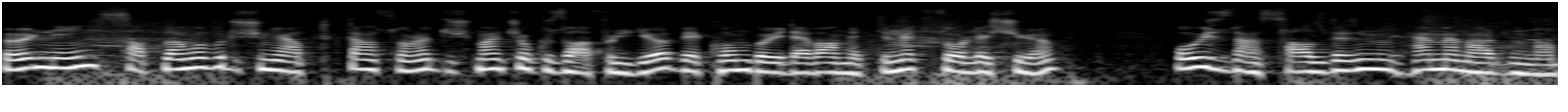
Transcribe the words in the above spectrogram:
Örneğin saplama vuruşunu yaptıktan sonra düşman çok uzağa fırlıyor ve komboyu devam ettirmek zorlaşıyor. O yüzden saldırının hemen ardından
